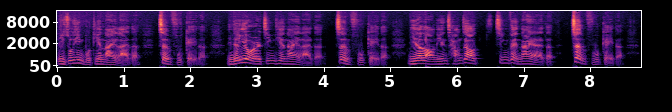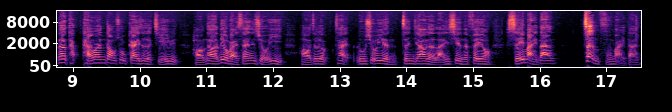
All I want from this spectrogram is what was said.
你租金补贴哪里来的？政府给的？你的幼儿津贴哪里来的？政府给的？你的老年长照经费哪里来的？政府给的？那台台湾到处盖这个捷运，好，那六百三十九亿，好，这个蔡卢秀燕增加的蓝线的费用，谁买单？政府买单，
